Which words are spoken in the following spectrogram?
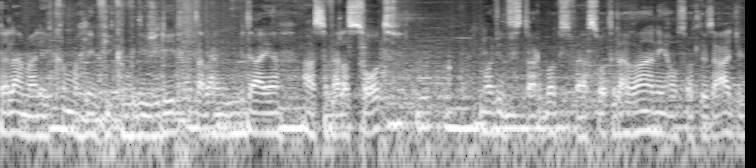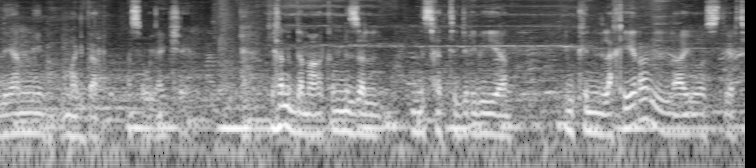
السلام عليكم أهلا فيكم فيديو جديد. طبعا بداية آسف على الصوت. موجود في ستاربكس فصوت الأغاني أو صوت الإزعاج اللي يمي ما أقدر أسوي أي شيء. خلينا نبدأ معكم. نزل النسخة التجريبية يمكن الأخيرة لل iOS 13.1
